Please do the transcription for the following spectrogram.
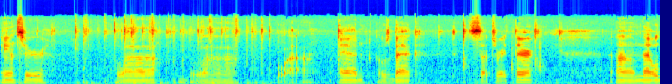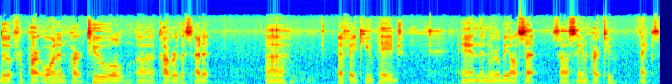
answer, blah, blah, blah. Add goes back, sets right there. Um, that will do it for part one, and part two will uh, cover this edit uh, FAQ page, and then we'll be all set. So I'll see you in part two. Thanks.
